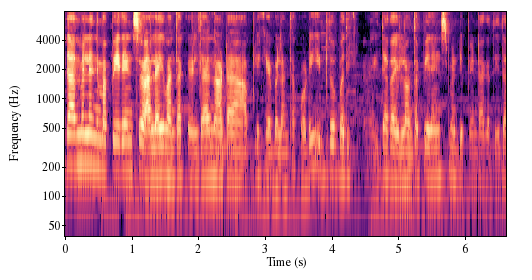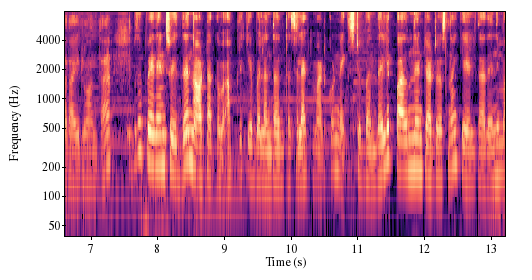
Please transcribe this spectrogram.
ಇದಾದಮೇಲೆ ನಿಮ್ಮ ಪೇರೆಂಟ್ಸ್ ಅಲೈವ್ ಅಂತ ಕೇಳ್ತಾ ನಾಟ್ ಅಪ್ಲಿಕೇಬಲ್ ಅಂತ ಕೊಡಿ. ಇಬ್ಬರು ಬದುಕಿ ಇದ್ದಾರಾ ಇಲ್ಲೋ ಅಂತ ಪೇರೆಂಟ್ಸ್ ಮೇಲೆ ಡಿಪೆಂಡ್ ಆಗುತ್ತೆ ಇದ್ದಾರಾ ಇಲ್ಲೋ ಅಂತ. ಇಬ್ಬರು ಪೇರೆಂಟ್ಸು ಇದ್ದರೆ ನಾಟ್ ಅಪ್ಲಿಕೇಬಲ್ ಅಂತ ಅಂತ ಸೆಲೆಕ್ಟ್ ಮಾಡ್ಕೊಂಡು ನೆಕ್ಸ್ಟ್ ಬಂದಲ್ಲಿ ಪರ್ಮನೆಂಟ್ ಅಡ್ರೆಸ್ನ ಕೇಳ್ತಾ ಇದೆ. ನಿಮ್ಮ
